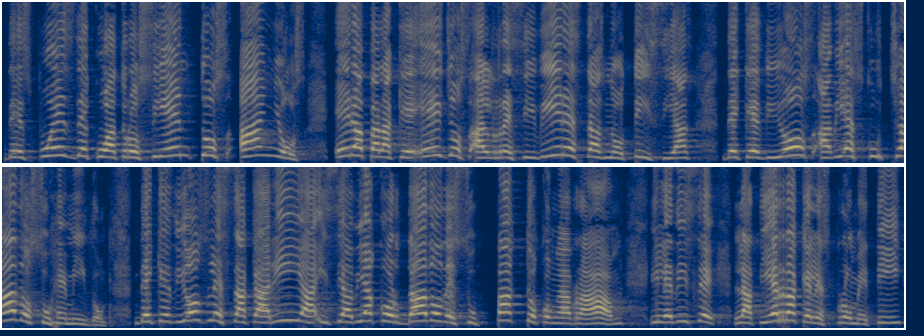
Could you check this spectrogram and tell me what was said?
después de 400 años. Era para que ellos al recibir estas noticias de que Dios había escuchado su gemido, de que Dios les sacaría y se había acordado de su pacto con Abraham y le dice, la tierra que les prometí,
